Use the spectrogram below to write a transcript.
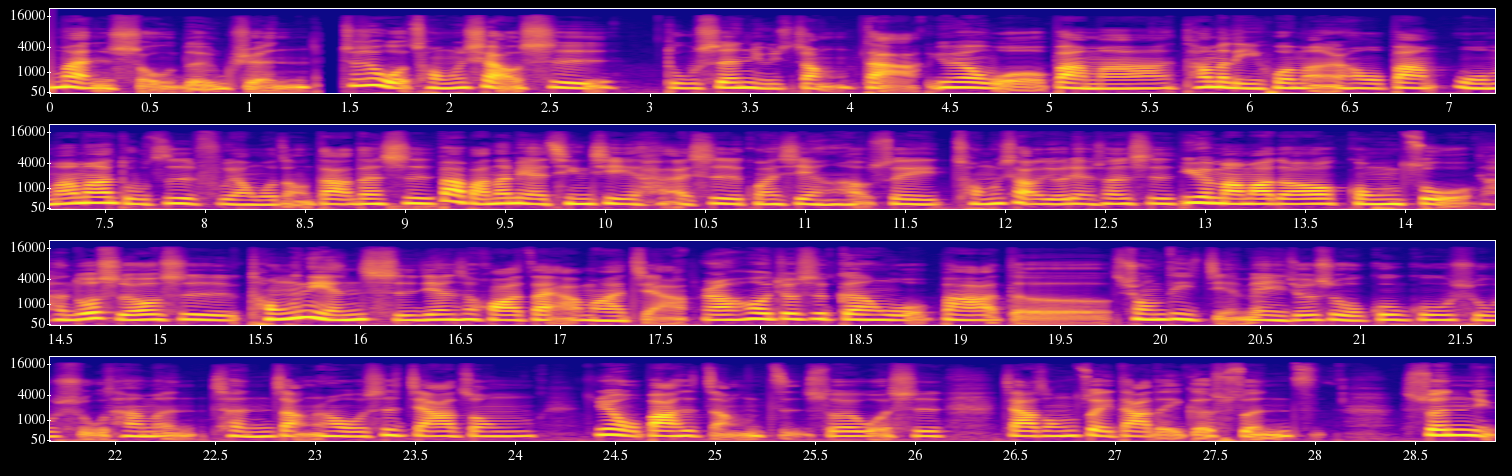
慢熟的人，就是我从小是独生女长大，因为我爸妈他们离婚嘛，然后我爸我妈妈独自抚养我长大，但是爸爸那边的亲戚还是关系很好，所以从小有点算是因为妈妈都要工作，很多时候是童年时间是花在阿妈家，然后就是跟我爸的兄弟姐妹，也就是我姑姑叔叔他们成长，然后我是家中。因为我爸是长子，所以我是家中最大的一个孙子孙女，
